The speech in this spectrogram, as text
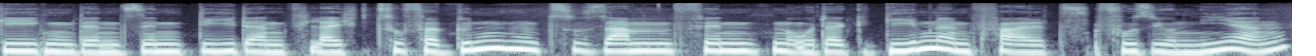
Gegenden sind, die dann vielleicht zu Verbünden zusammenfinden oder gegebenenfalls fusionieren.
